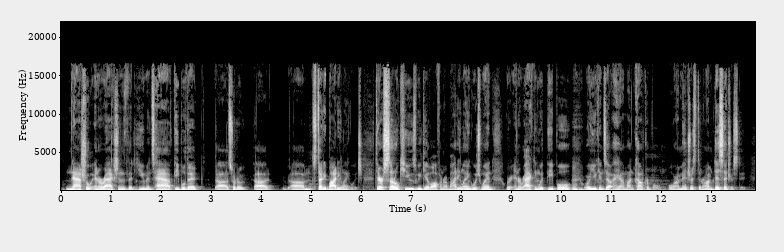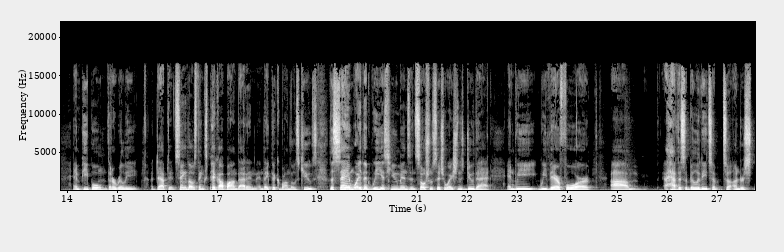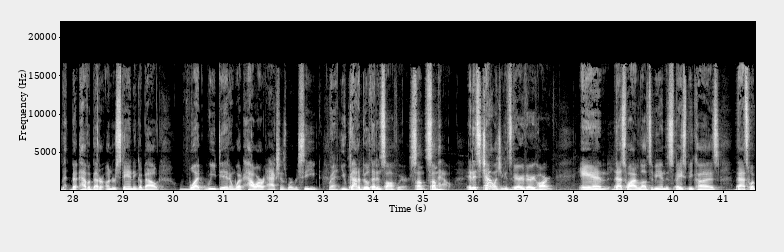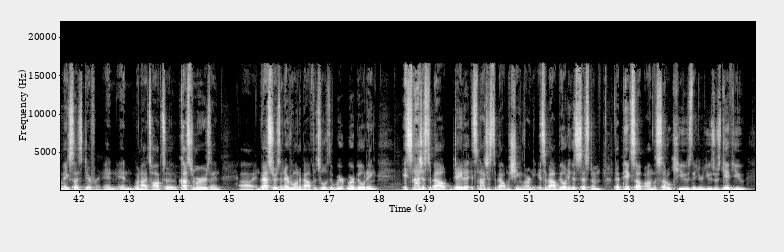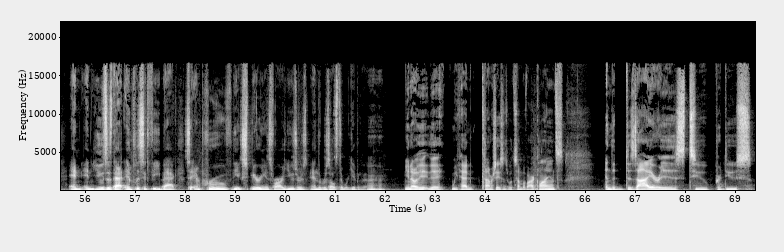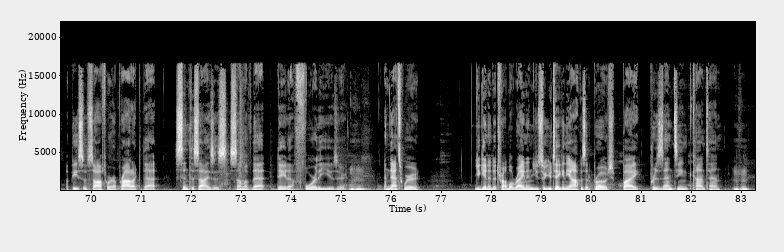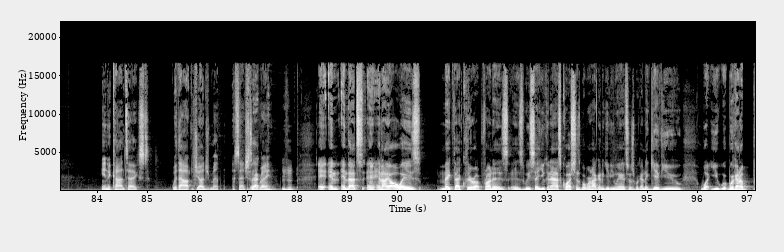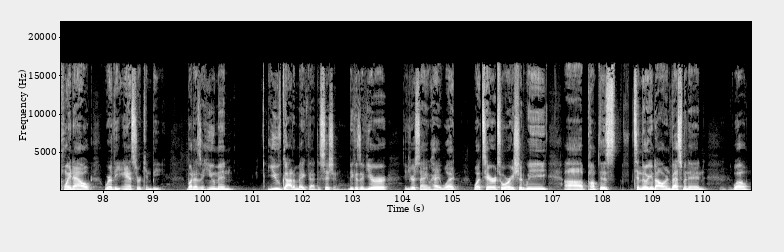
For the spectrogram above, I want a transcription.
natural interactions that humans have, people that uh, sort of uh, um, study body language. There are subtle cues we give off in our body language when we're interacting with people, mm-hmm. where you can tell, hey, I'm uncomfortable, or I'm interested, or I'm disinterested. And people that are really adept at seeing those things pick up on that and, and they pick up on those cues. The same way that we as humans in social situations do that, and we we therefore um, have this ability to to under, have a better understanding about what we did and what how our actions were received. Right. You've got to build that in software some somehow. And it's challenging. It's very, very hard. And that's why I love to be in this space because that's what makes us different. And and when I talk to customers and uh, investors and everyone about the tools that we're, we're building, it's not just about data, it's not just about machine learning. It's about building a system that picks up on the subtle cues that your users give you and, and uses that implicit feedback to improve the experience for our users and the results that we're giving them. Mm-hmm. You know, the, the, we've had conversations with some of our clients, and the desire is to produce a piece of software, a product that synthesizes some of that data for the user. Mm-hmm. And that's where you get into trouble, right? And you, so you're taking the opposite approach by presenting content mm-hmm. in a context without judgment, essentially, exactly. right? Mm-hmm. And, and, and that's and, and I always make that clear up front is is we say you can ask questions but we're not going to give you answers. We're going to give you what you we're going to point out where the answer can be. But as a human you've got to make that decision. Because if you're if you're saying hey what what territory should we uh, pump this $10 million investment in? Well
